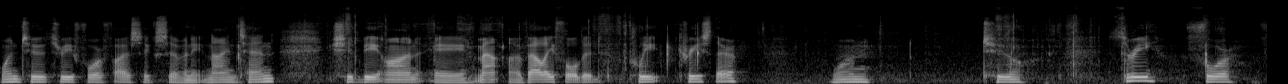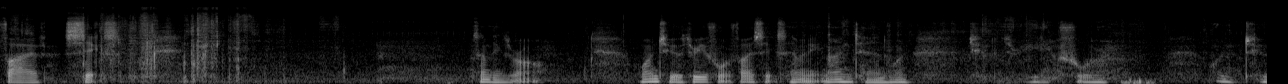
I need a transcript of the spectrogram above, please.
1, 2, 3, 4, 5, 6, 7, 8, 9, 10. Should be on a, mount, a valley folded pleat crease there. 1, 2, 3, 4, 5, 6. Something's wrong. 1, 2, 3, 4, 5, 6, 7, 8, 9, 10. 1, 2, 3, 4, 1, 2,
